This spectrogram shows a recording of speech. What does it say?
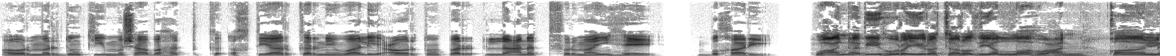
اور مردوں کی مشابہت اختیار کرنے والی عورتوں پر لعنت فرمائی ہے۔ بخاری۔ وعن ابی حریرت رضی اللہ عنہ قال،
